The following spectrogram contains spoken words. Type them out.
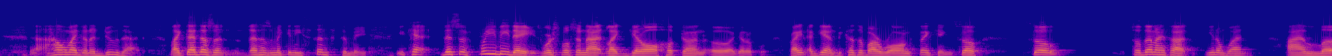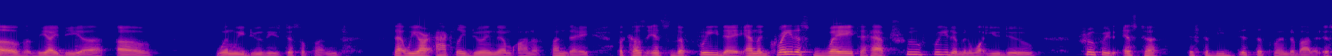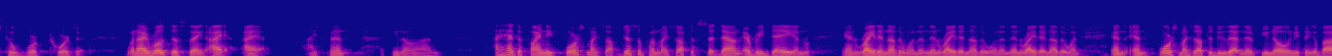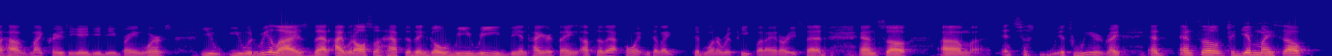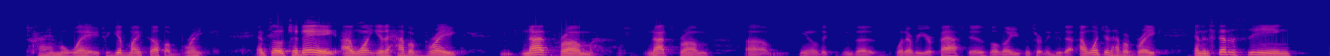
How am I going to do that? Like that doesn't, that doesn't make any sense to me. You can't, this is freebie days. We're supposed to not like get all hooked on, oh, I gotta, right? Again, because of our wrong thinking. So, so so then I thought, you know what? I love the idea of when we do these disciplines that we are actually doing them on a Sunday because it's the free day and the greatest way to have true freedom in what you do, true freedom is to is to be disciplined about it, is to work towards it. When I wrote this thing, I I I spent, you know, I'm, I had to finally force myself, discipline myself to sit down every day and and write another one and then write another one and then write another one and, and force myself to do that. And if you know anything about how my crazy ADD brain works, you, you would realize that I would also have to then go reread the entire thing up to that point because I didn't want to repeat what I had already said. And so, um, it's just, it's weird, right? And, and so to give myself time away, to give myself a break. And so today, I want you to have a break not from not from um, you know the the whatever your fast is, although you can certainly do that. I want you to have a break, and instead of seeing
